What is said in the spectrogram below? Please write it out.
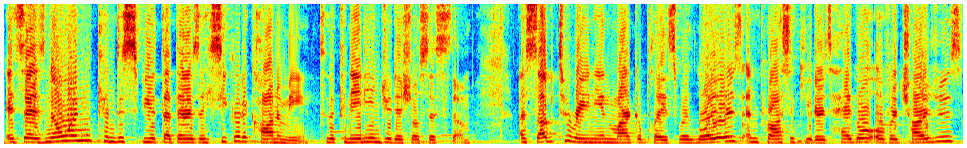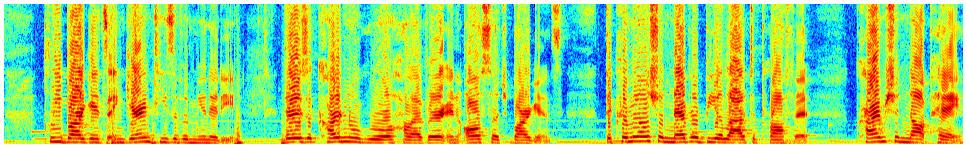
It says no one can dispute that there is a secret economy to the Canadian judicial system, a subterranean marketplace where lawyers and prosecutors haggle over charges, plea bargains, and guarantees of immunity. There is a cardinal rule, however, in all such bargains. The criminal should never be allowed to profit. Crime should not pay.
